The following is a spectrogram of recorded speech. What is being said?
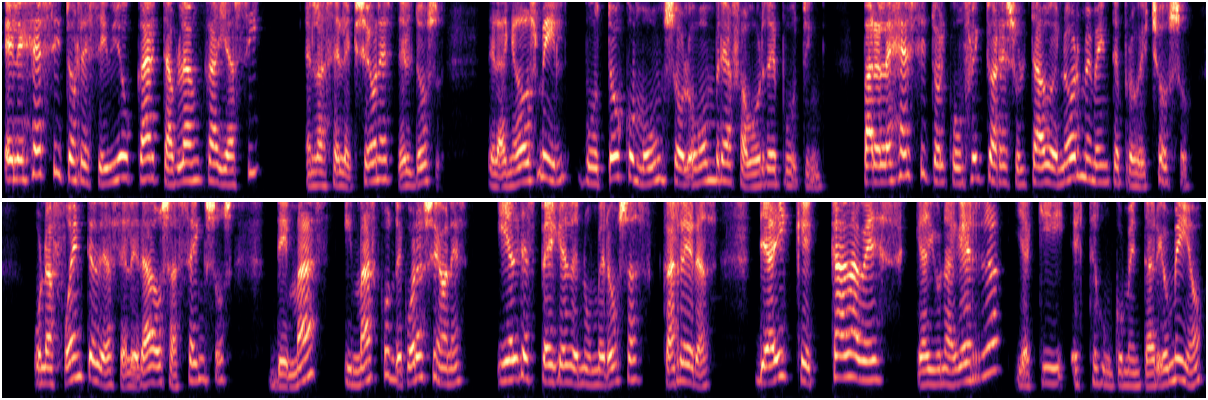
el ejército recibió carta blanca y así, en las elecciones del, del año 2000, votó como un solo hombre a favor de Putin. Para el ejército el conflicto ha resultado enormemente provechoso, una fuente de acelerados ascensos, de más y más condecoraciones y el despegue de numerosas carreras. De ahí que cada vez que hay una guerra, y aquí este es un comentario mío,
